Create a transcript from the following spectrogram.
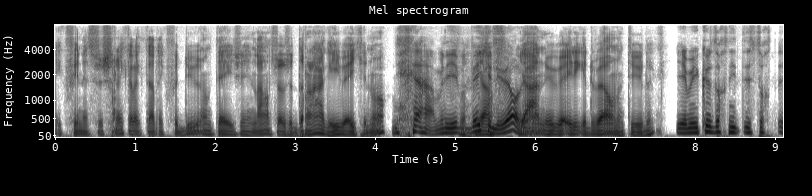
Ik vind het verschrikkelijk dat ik voortdurend deze in laatst was het Draghi, weet je nog? Ja, maar die weet je nu wel. Ja, ja, nu weet ik het wel natuurlijk. Ja, maar je kunt toch niet, dit is toch... Eh,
